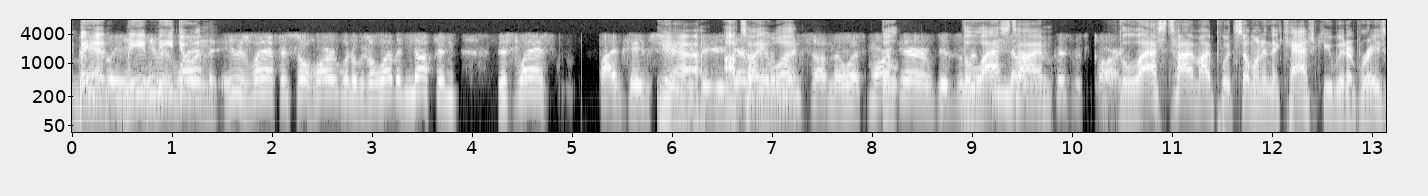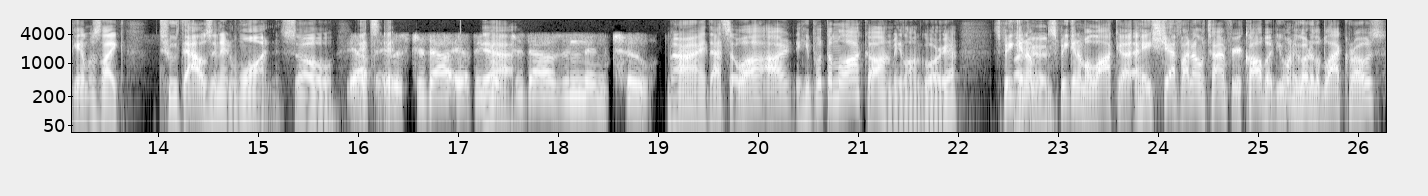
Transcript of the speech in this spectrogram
man, basically, me, he, he me was doing. laughing, he was laughing so hard when it was eleven nothing. This last five game series, Yeah, you're I'll never tell you what. win something unless Mark The- Arum gives him the a last keynote and time- Christmas card. The last time I put someone in the cash cube in a Braves game was like 2001. So Yep, it's it was two thousand. I think Yeah. it was two thousand and two. All right, that's well. I, he put the Malacca on me, Longoria. Speaking Not of good. speaking of Malacca, hey chef, I don't have time for your call, but do you want to go to the Black Crowes?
